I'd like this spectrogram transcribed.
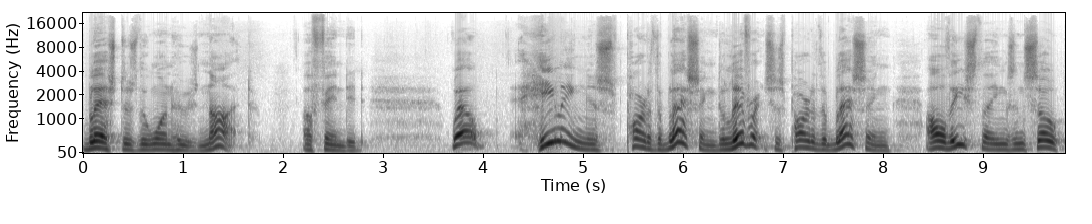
Blessed is the one who's not offended. Well, healing is part of the blessing, deliverance is part of the blessing, all these things. And so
